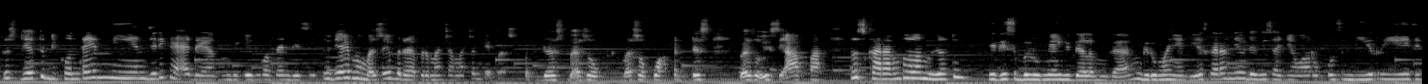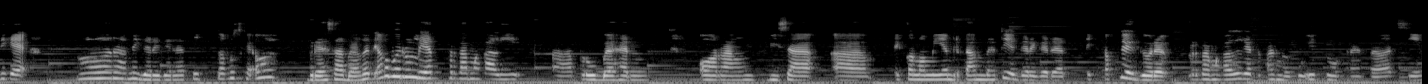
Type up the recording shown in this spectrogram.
Terus dia tuh dikontenin. Jadi kayak ada yang bikin konten di situ. Dia emang baksonya ber bermacam-macam kayak bakso pedas bakso bakso kuah pedas bakso isi apa. Terus sekarang tuh alhamdulillah tuh jadi sebelumnya yang di dalam gang di rumahnya dia sekarang dia udah bisa nyewa ruko sendiri. Jadi kayak oh rame gara-gara TikTok. Terus kayak oh berasa banget. Aku baru lihat pertama kali uh, perubahan orang bisa uh, ekonominya bertambah tuh ya gara-gara TikTok tuh ya gara pertama kali lihat tetanggaku itu keren banget sih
